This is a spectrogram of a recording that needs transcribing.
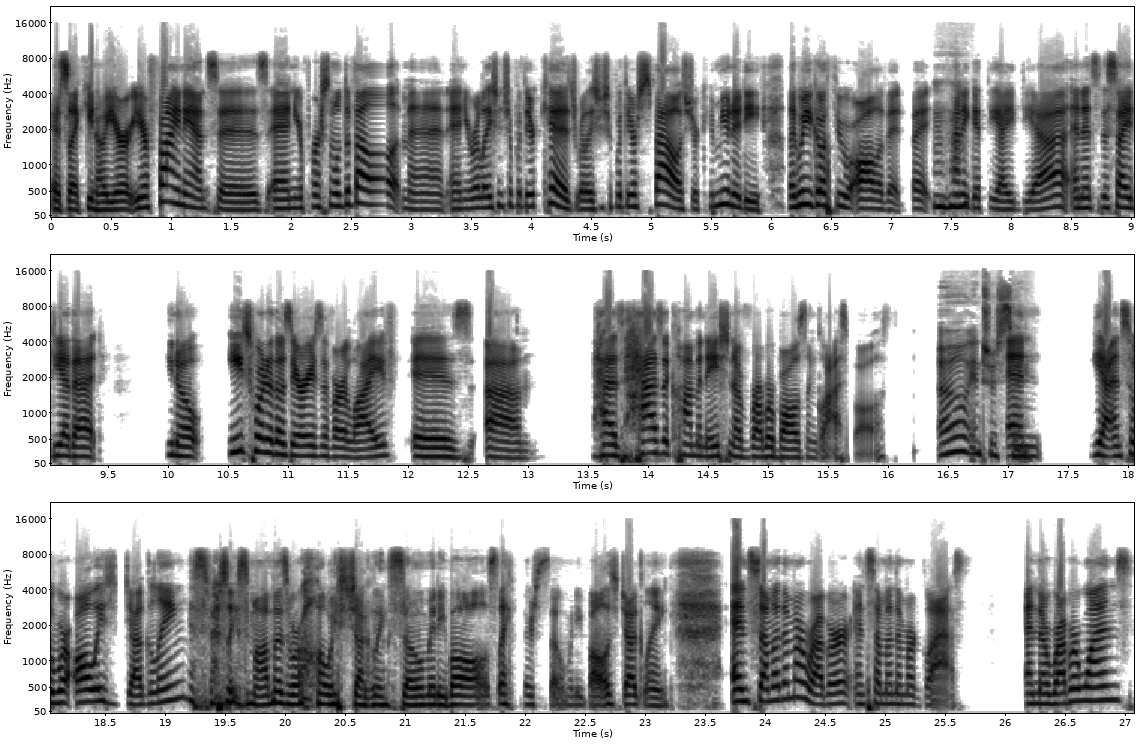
it's like you know your your finances and your personal development and your relationship with your kids, relationship with your spouse, your community. Like we go through all of it, but you Mhm. kind of get the idea. And it's this idea that you know each one of those areas of our life is um, has has a combination of rubber balls and glass balls. oh, interesting. And yeah, and so we're always juggling, especially as mamas, we're always juggling so many balls. Like there's so many balls juggling. And some of them are rubber and some of them are glass. And the rubber ones,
